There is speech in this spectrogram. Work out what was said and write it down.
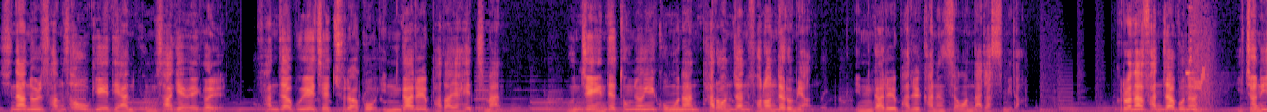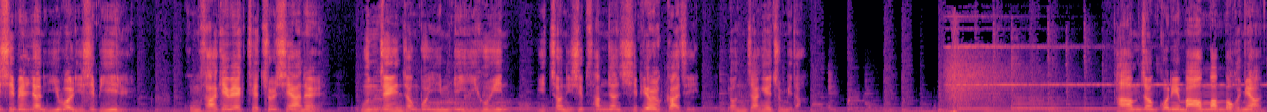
신한울 3, 4호기에 대한 공사 계획을 산자부에 제출하고 인가를 받아야 했지만 문재인 대통령이 공언한 탈원전 선언대로면 인가를 받을 가능성은 낮았습니다. 그러나 산자부는 2021년 2월 22일 공사계획 제출 시한을 문재인 정부 임기 이후인 2023년 12월까지 연장해 줍니다. 다음 정권이 마음만 먹으면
